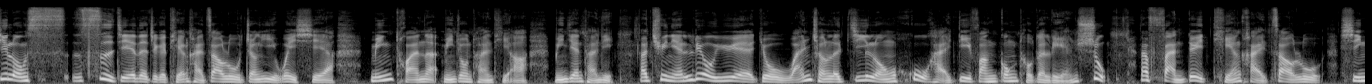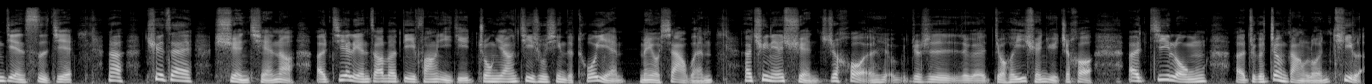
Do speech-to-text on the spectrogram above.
基隆四四街的这个填海造陆争议未歇啊，民团呢，民众团体啊，民间团体，那去年六月就完成了基隆护海地方公投的连署，那反对填海造陆新建四街，那却在选前呢，呃，接连遭到地方以及中央技术性的拖延，没有下文。那去年选之后，呃，就是这个九合一选举之后，呃，基隆呃这个政党轮替了，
